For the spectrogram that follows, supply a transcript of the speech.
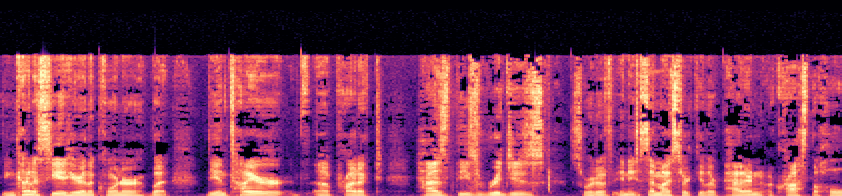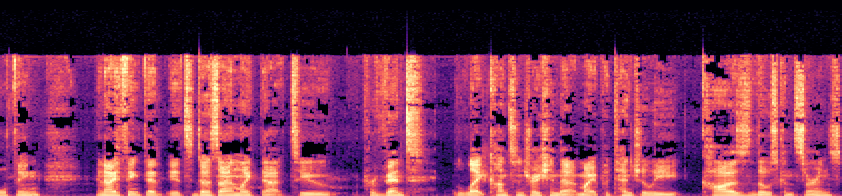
You can kind of see it here in the corner, but the entire uh, product has these ridges sort of in a semicircular pattern across the whole thing. And I think that it's designed like that to prevent light concentration that might potentially cause those concerns.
